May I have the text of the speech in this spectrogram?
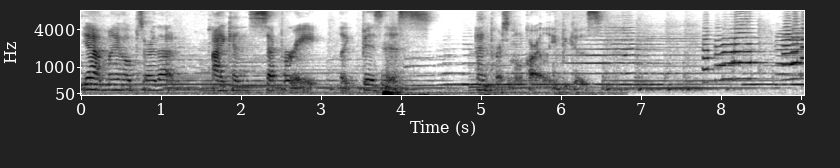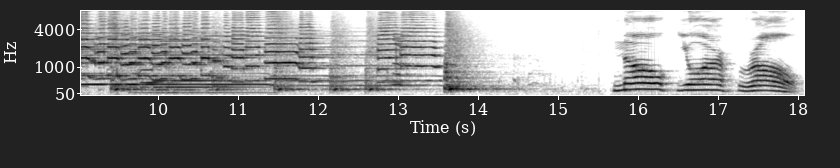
Yeah, my hopes are that I can separate like business and personal Carly because Know your role.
